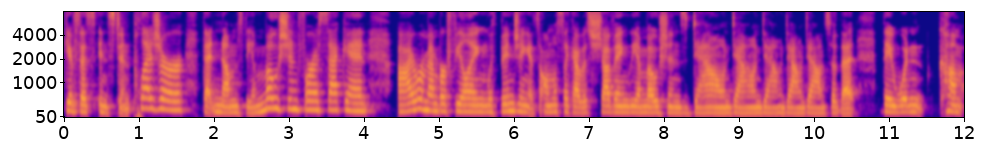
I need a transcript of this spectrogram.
gives us instant pleasure, that numbs the emotion for a second. I remember feeling with binging, it's almost like I was shoving the emotions down, down, down, down, down so that they wouldn't come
